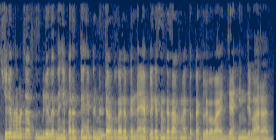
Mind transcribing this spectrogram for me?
तो चलिए फटाफट आज इस वीडियो को नहीं पर रखते हैं फिर मिलते हैं आपको गजब के नए एप्लीकेशन के साथ में तब तक ले बाय जय हिंद भारत।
